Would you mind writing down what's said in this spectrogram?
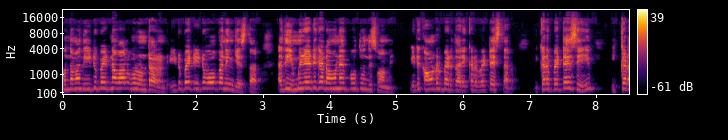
కొంతమంది ఇటు పెట్టిన వాళ్ళు కూడా ఉంటారండి. ఇటు పెట్టి ఇటు ఓపెనింగ్ చేస్తారు. అది ఇమ్మీడియట్గా డౌన్ అయిపోతుంది స్వామి. ఇటు కౌంటర్ పెడతారు ఇక్కడ పెట్టేస్తారు. ఇక్కడ పెట్టేసి ఇక్కడ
